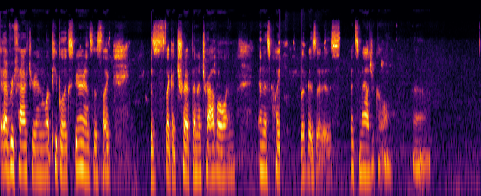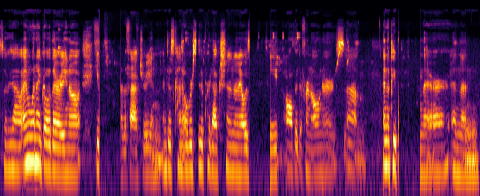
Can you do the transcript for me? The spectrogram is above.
every factory and what people experience is like is like a trip and a travel and and this place to visit is it's magical. Um, so yeah, and when I go there, you know, you the factory and, and just kind of oversee the production, and I always meet all the different owners um, and the people there, and then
